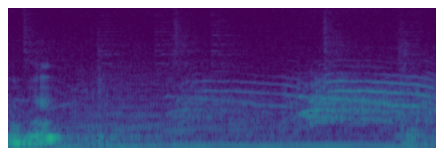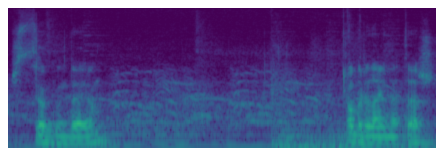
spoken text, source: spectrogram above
Mhm. Wszyscy oglądają. Oberlina też.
